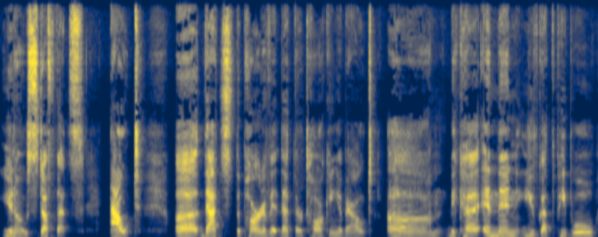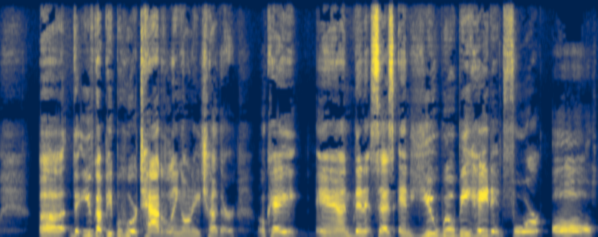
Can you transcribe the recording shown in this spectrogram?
you know stuff that's out uh that's the part of it that they're talking about um because and then you've got the people uh that you've got people who are tattling on each other okay? And then it says and you will be hated for all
